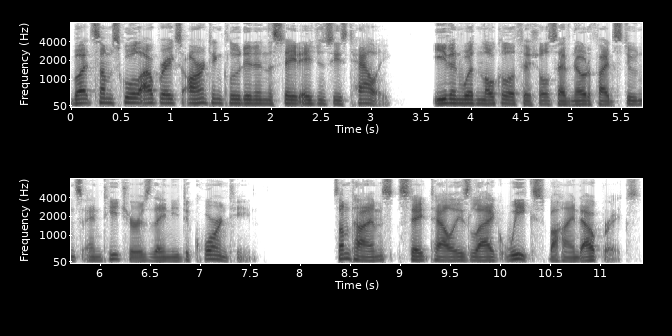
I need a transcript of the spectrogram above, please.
But some school outbreaks aren't included in the state agency's tally even when local officials have notified students and teachers they need to quarantine. Sometimes state tallies lag weeks behind outbreaks.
